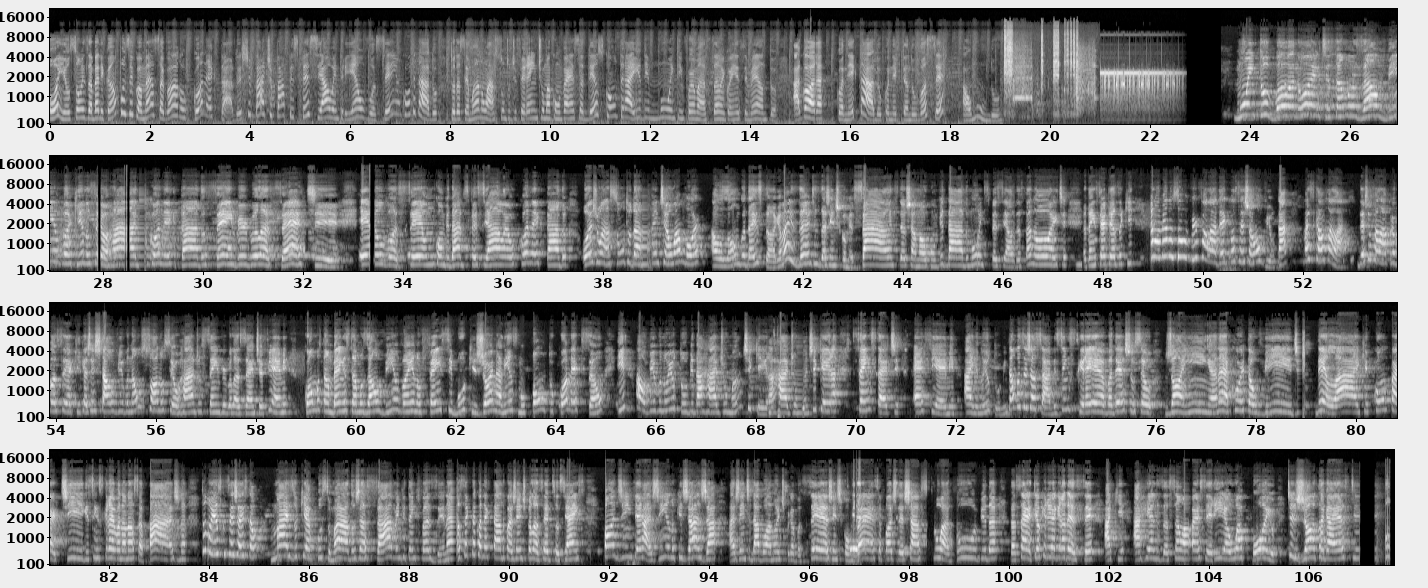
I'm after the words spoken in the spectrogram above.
Oi, eu sou Isabelle Campos e começa agora o Conectado, este bate-papo especial entre eu, você e um convidado. Toda semana um assunto diferente, uma conversa descontraída e muita informação e conhecimento. Agora, Conectado, conectando você ao mundo. Muito boa noite! Estamos ao vivo aqui no seu rádio conectado 100,7. Eu, você, um convidado especial é o Conectado. Hoje o assunto da noite é o amor ao longo da história. Mas antes da gente começar, antes de eu chamar o convidado muito especial desta noite, eu tenho certeza que pelo menos ouvir falar dele você já ouviu, tá? Mas calma lá, deixa eu falar para você aqui que a gente está ao vivo não só no seu rádio 100,7 FM, como também estamos ao vivo aí no Facebook jornalismo.conexão e ao vivo no YouTube da Rádio Mantiqueira, Rádio Mantiqueira 107 FM aí no YouTube. Então você já sabe, se inscreva, deixa o seu joinha, né? Curta o vídeo, dê like, compartilhe, se inscreva na nossa página. Tudo isso que vocês já estão mais do que acostumados, já sabem que tem que fazer, né? Você que está conectado com a gente pelas redes sociais, pode ir interagindo, que já já a gente dá boa noite para você, a gente conversa, pode deixar a sua dúvida, tá certo? E eu queria agradecer aqui a realização, a parceria, o apoio de JHS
